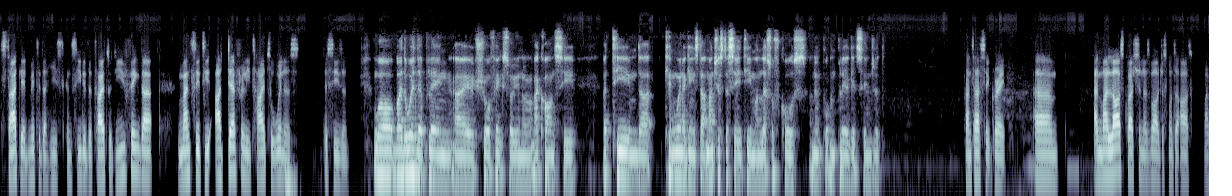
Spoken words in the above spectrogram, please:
sadly admitted that he's conceded the title. Do you think that Man City are definitely title winners this season? Well, by the way they're playing, I sure think so. You know, I can't see a team that can win against that Manchester City team unless, of course, an important player gets injured. Fantastic, great. Um, And my last question as well, I just want to ask my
